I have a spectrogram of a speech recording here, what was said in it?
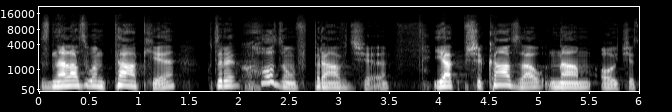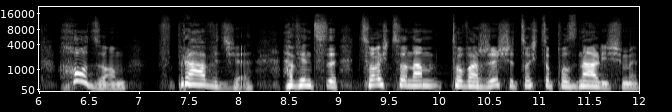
znalazłem takie, które chodzą w prawdzie, jak przykazał nam Ojciec. Chodzą w prawdzie, a więc coś, co nam towarzyszy, coś, co poznaliśmy.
